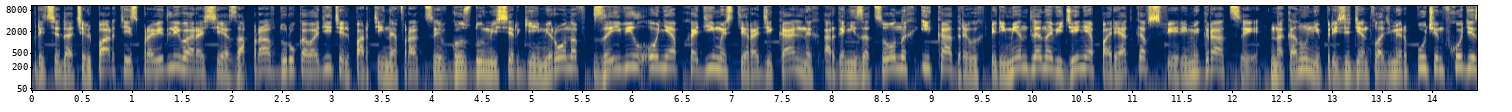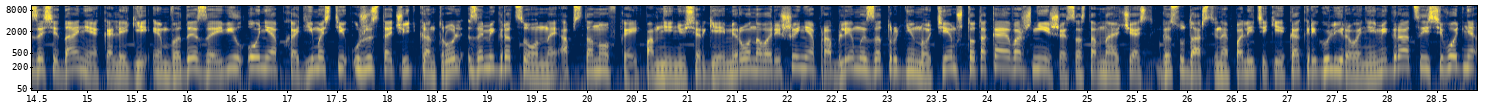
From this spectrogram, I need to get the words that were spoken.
Председатель партии «Справедливая Россия за правду», руководитель партийной фракции в Госдуме Сергей Миронов заявил о необходимости радикальных организационных и кадровых перемен для наведения порядка в сфере миграции. Накануне президент Владимир Путин в ходе заседания коллегии МВД заявил о необходимости ужесточить контроль за миграционной обстановкой. По мнению мнению Сергея Миронова, решение проблемы затруднено тем, что такая важнейшая составная часть государственной политики, как регулирование миграции, сегодня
